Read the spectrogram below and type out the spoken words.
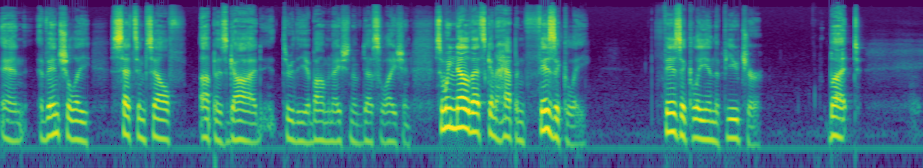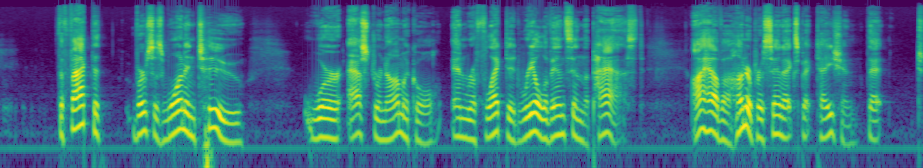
and eventually sets himself up as God through the abomination of desolation. So we know that's going to happen physically, physically in the future. But the fact that verses 1 and 2 were astronomical and reflected real events in the past, I have a 100% expectation that t-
